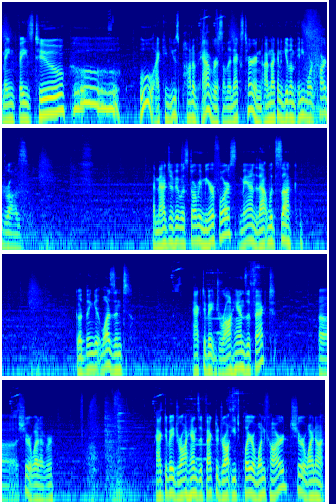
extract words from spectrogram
Main phase two. Oh, Ooh, I can use Pot of Avarice on the next turn. I'm not going to give him any more card draws. Imagine if it was Stormy Mirror Force. Man, that would suck. Good thing it wasn't. Activate Draw Hands effect. Uh, sure, whatever. Activate Draw Hands effect to draw each player one card? Sure, why not?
